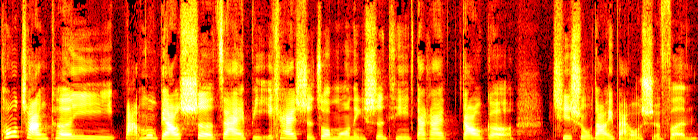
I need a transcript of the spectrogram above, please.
通常可以把目标设在比一开始做模拟试题大概高个七十五到一百五十分。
